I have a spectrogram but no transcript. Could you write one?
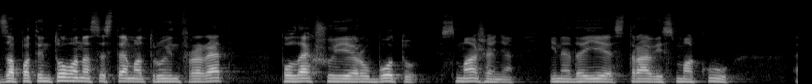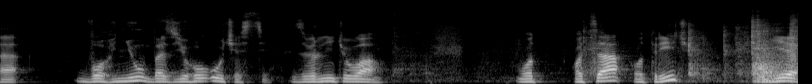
Запатентована система True Infrared полегшує роботу смаження і не дає страві смаку е, вогню без його участі. Зверніть увагу. От, оця от річ є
